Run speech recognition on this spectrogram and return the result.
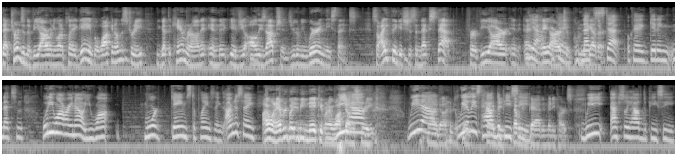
That turns into VR when you want to play a game. But walking on the street, you got the camera on it, and it gives you all these options. You're going to be wearing these things. So I think it's just a next step for VR and, and yeah, AR okay. to come next together. step. Okay, getting next. In, what do you want right now? You want more games to play and things. I'm just saying I want everybody to be naked when I walk down have- the street. we have. I'm we at least have the be- That would be PC. bad in many parts. We actually have the PC,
